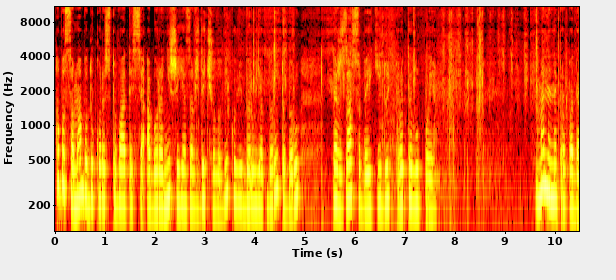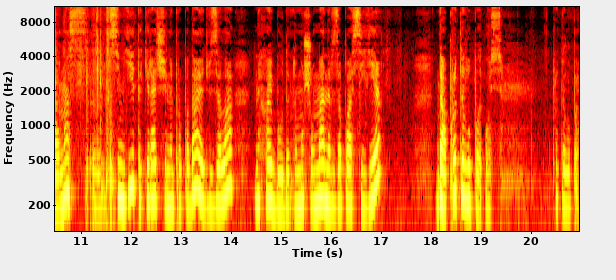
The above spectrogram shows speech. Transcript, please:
Або сама буду користуватися, або раніше я завжди чоловікові беру. Як беру, то беру теж засоби, які йдуть проти лупи. У мене не пропаде. У нас е, в сім'ї такі речі не пропадають. Взяла, нехай буде, тому що в мене в запасі є. Да, проти лупи. Ось. Проти лупи.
